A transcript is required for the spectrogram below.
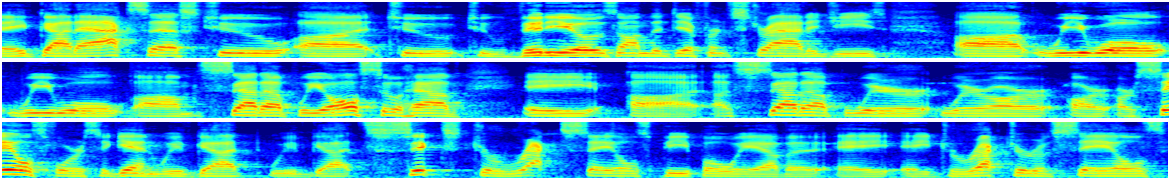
They've got access to uh, to to videos on the different strategies. Uh, we will we will um, set up. We also have a uh, a setup where where our, our, our sales force again we've got we've got six direct salespeople. We have a, a, a director of sales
